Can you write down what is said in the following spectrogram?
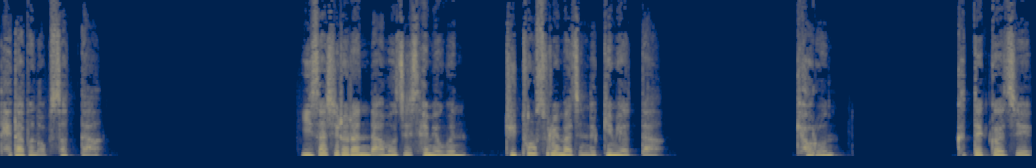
대답은 없었다. 이 사실을 한 나머지 세 명은 뒤통수를 맞은 느낌이었다. 결혼? 그때까지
